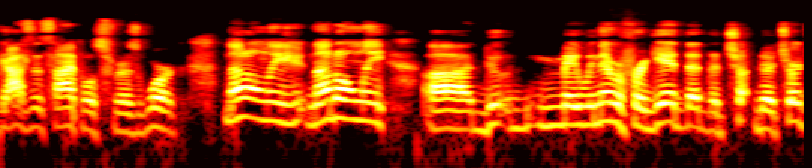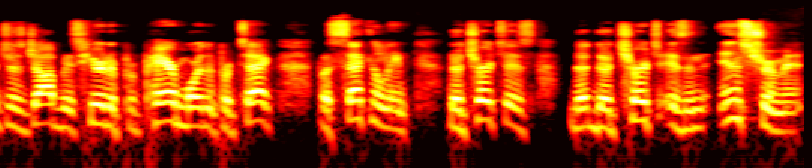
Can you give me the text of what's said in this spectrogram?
God's disciples for His work. Not only, not only uh, do, may we never forget that the, ch- the church's job is here to prepare more than protect, but secondly, the church is the, the church is an instrument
